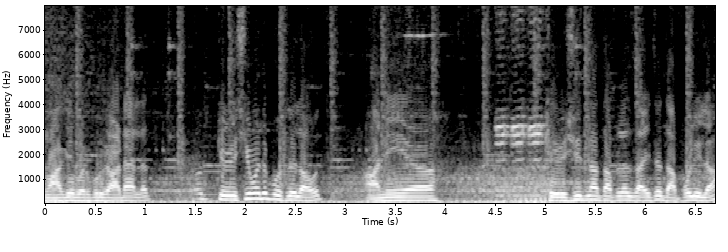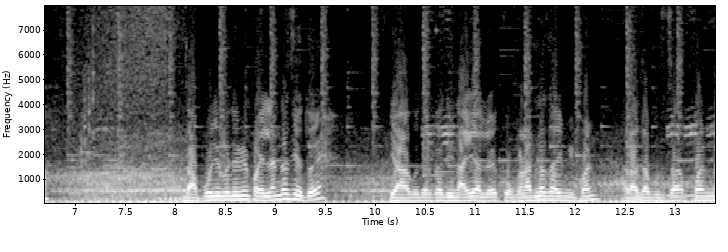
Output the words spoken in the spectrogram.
मागे भरपूर गाड्या आल्यात. केळशीमध्ये पोचलेलो आहोत. आणि केळशीतनं आता आपल्याला जायचं आहे दापोलीला. दापोलीमध्ये मी पहिल्यांदाच येतो आहे या अगोदर कधी नाही आलो आहे कोकणातलाच आहे मी पण राजापूरचा. पण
